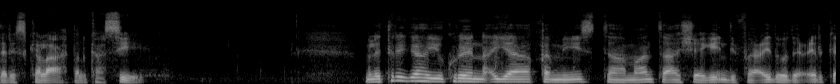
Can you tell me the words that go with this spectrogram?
dariskala ah dalkaasi militariga ukrein ayaa khamiista maanta sheegay in difaacyadooda cirka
